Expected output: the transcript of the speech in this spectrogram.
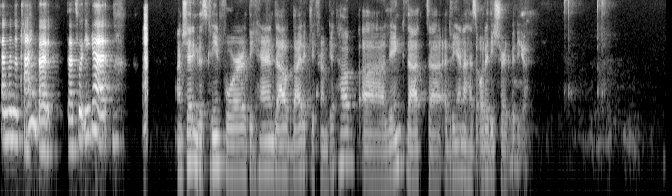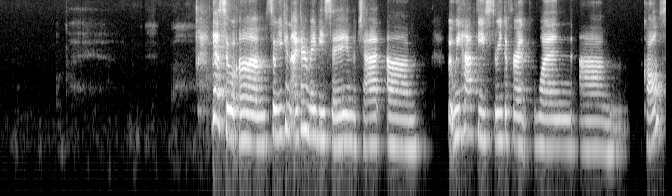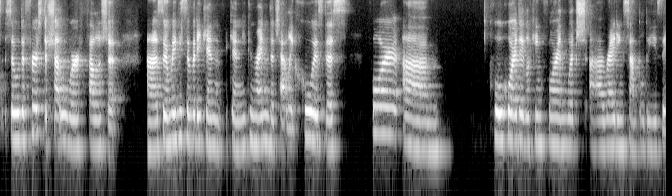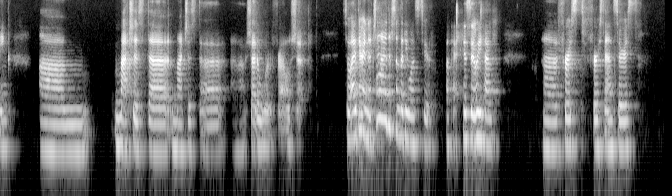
10 minute time, but that's what you get. I'm sharing the screen for the handout directly from GitHub uh, link that uh, Adriana has already shared with you. Yeah, so um, so you can either maybe say in the chat, um, but we have these three different one um, calls. So the first, the Shuttleworth Fellowship. Uh, so maybe somebody can can you can write in the chat like who is this for? Um, who who are they looking for, and which uh, writing sample do you think um, matches the matches the uh, Shuttleworth Fellowship? So either in the chat if somebody wants to. Okay, so we have uh, first first answers.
